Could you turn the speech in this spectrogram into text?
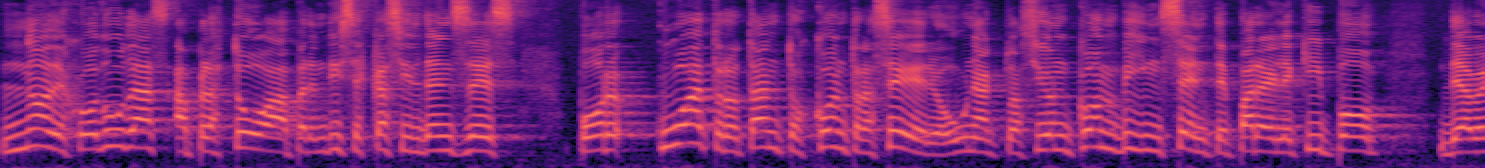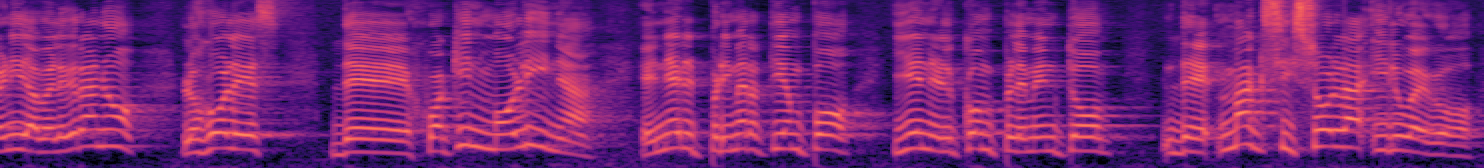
no dejó dudas, aplastó a aprendices casildenses por cuatro tantos contra cero. Una actuación convincente para el equipo de Avenida Belgrano. Los goles de Joaquín Molina en el primer tiempo y en el complemento de Maxi Sola y luego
